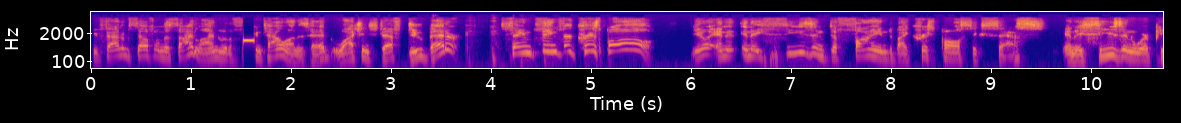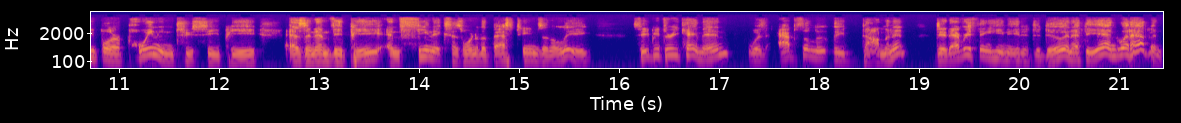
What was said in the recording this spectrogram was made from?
He found himself on the sidelines with a fucking towel on his head, watching Steph do better. Same thing for Chris Paul. You know, and in a season defined by Chris Paul's success, in a season where people are pointing to CP as an MVP and Phoenix as one of the best teams in the league, CP3 came in, was absolutely dominant, did everything he needed to do. And at the end, what happened?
